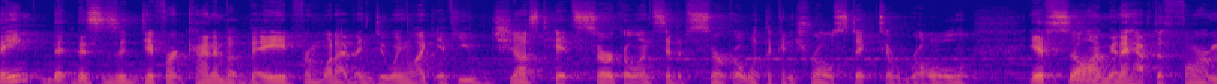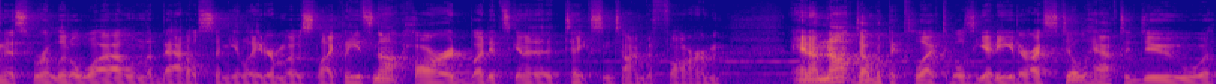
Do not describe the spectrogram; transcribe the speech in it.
think that this is a different kind of evade from what I've been doing, like if you just hit circle instead of circle with the control stick to roll. If so, I'm going to have to farm this for a little while in the battle simulator, most likely. It's not hard, but it's going to take some time to farm. And I'm not done with the collectibles yet either. I still have to do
